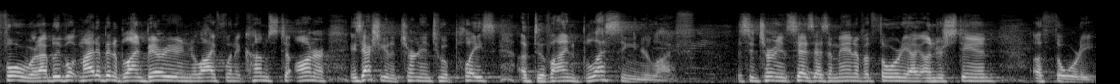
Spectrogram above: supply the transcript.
forward. I believe what might have been a blind barrier in your life when it comes to honor is actually gonna turn into a place of divine blessing in your life. The centurion says, As a man of authority, I understand authority.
